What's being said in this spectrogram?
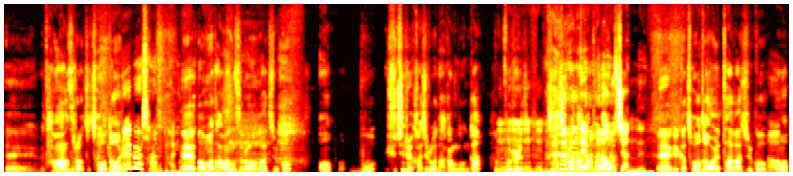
네, 당황스러웠죠. 저도 별의별 사람이 다 있네. 네, 너무 당황스러워가지고 어? 뭐 휴지를 가지러 나간 건가? 음. 뭘 찾으러 근데 나갔나? 돌아오지 않는. 네, 그러니까 저도 얼타 가지고 어. 어?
